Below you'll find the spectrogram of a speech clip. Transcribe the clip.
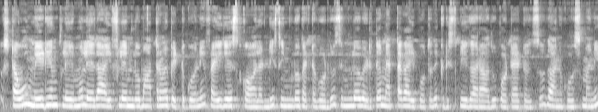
స్టవ్ మీడియం ఫ్లేమ్ లేదా హై ఫ్లేమ్లో మాత్రమే పెట్టుకొని ఫ్రై చేసుకోవాలండి. సిమ్లో పెట్టకూడదు. సిమ్లో పెడితే మెత్తగా అయిపోతుంది క్రిస్పీగా రాదు పొటాటోస్. దానికోసమని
